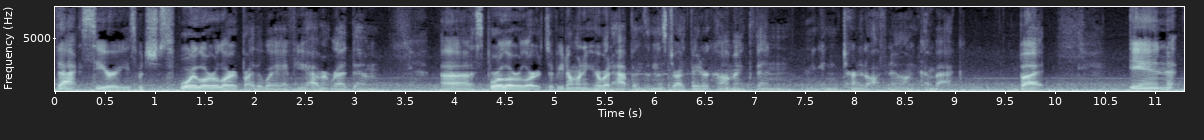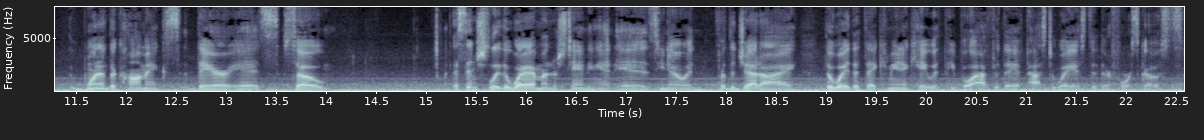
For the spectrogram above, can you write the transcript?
that series, which spoiler alert, by the way, if you haven't read them, uh, spoiler alert. So if you don't want to hear what happens in this Darth Vader comic, then you can turn it off now and come back. But in one of the comics, there is so essentially the way I'm understanding it is, you know, and for the Jedi, the way that they communicate with people after they have passed away is through their Force ghosts.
